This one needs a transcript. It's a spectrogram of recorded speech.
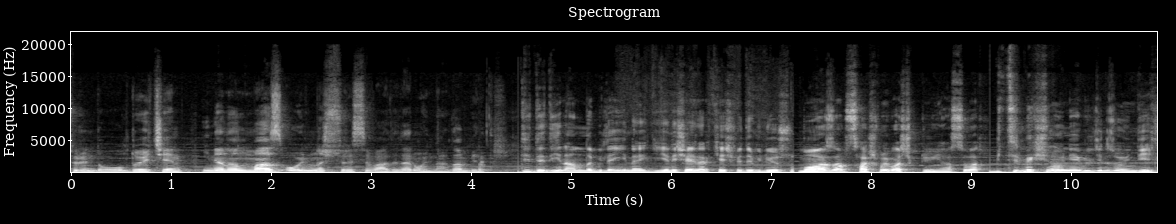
türünde olduğu için inanılmaz oynanış süresi vaat eden oyunlardan biridir. Bitti dediğin anda bile yine yeni şeyler keşfedebiliyorsun. Muazzam saçma bir açık dünyası var. Bitirmek için oynayabileceğiniz oyun değil.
